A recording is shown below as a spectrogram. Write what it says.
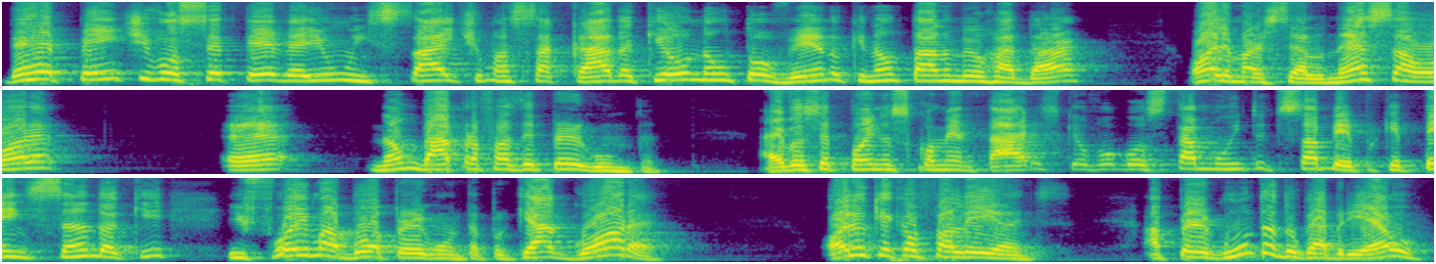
De repente você teve aí um insight, uma sacada que eu não tô vendo, que não tá no meu radar. Olha, Marcelo, nessa hora é, não dá para fazer pergunta. Aí você põe nos comentários que eu vou gostar muito de saber, porque pensando aqui, e foi uma boa pergunta, porque agora, olha o que, que eu falei antes. A pergunta do Gabriel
